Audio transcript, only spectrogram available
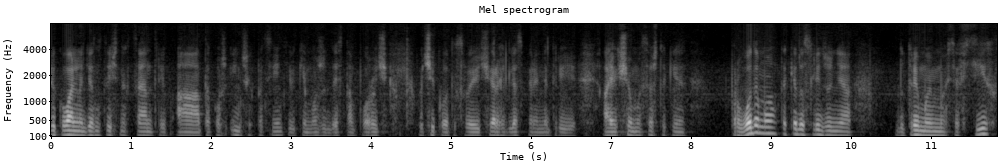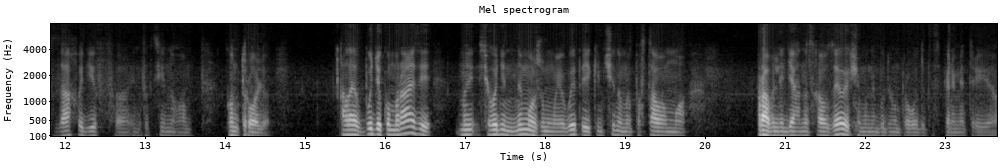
лікувально-діагностичних центрів, а також інших пацієнтів, які можуть десь там поруч очікувати своєї черги для спірометрії. А якщо ми все ж таки проводимо таке дослідження, дотримуємося всіх заходів е, інфекційного контролю. Але в будь-якому разі ми сьогодні не можемо уявити, яким чином ми поставимо правильний діагноз хаузел, якщо ми не будемо проводити спірометрію.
